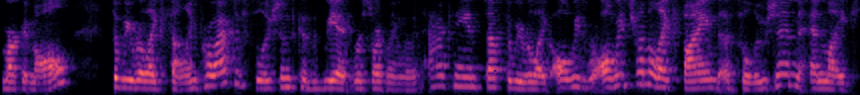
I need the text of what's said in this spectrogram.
Market Mall. So we were like selling Proactiv solutions because we had, were struggling with acne and stuff. So we were like always we're always trying to like find a solution and like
